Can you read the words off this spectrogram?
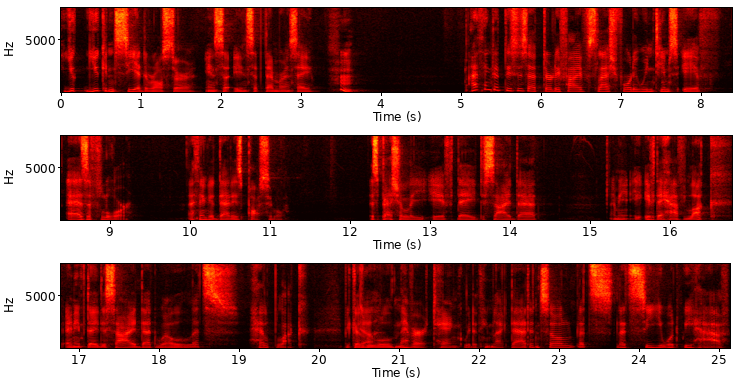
You you can see at the roster in in September and say, hmm. I think that this is a thirty-five slash forty win teams if as a floor. I think that that is possible, especially if they decide that. I mean, if they have luck and if they decide that, well, let's help luck because we will never tank with a team like that. And so let's let's see what we have,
